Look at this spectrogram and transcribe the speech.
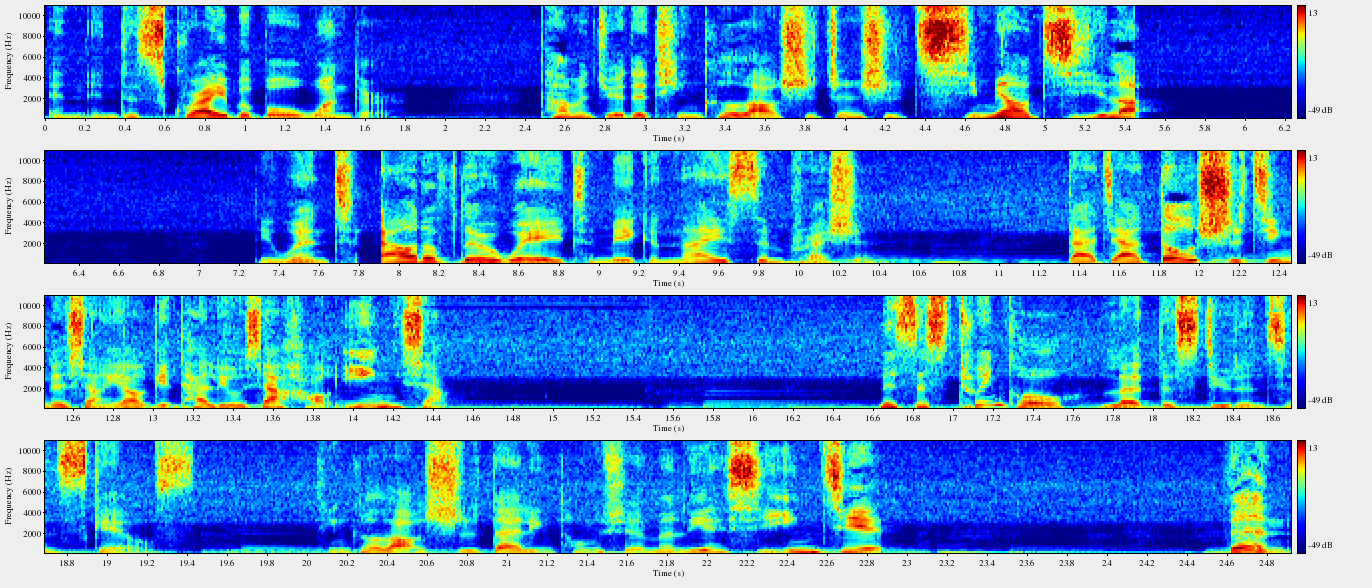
an indescribable wonder， 他们觉得停课老师真是奇妙极了。They went out of their way to make a nice impression，大家都使劲的想要给他留下好印象。Mrs. Twinkle led the students in scales. 停课老师带领同学们练习音阶。Then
